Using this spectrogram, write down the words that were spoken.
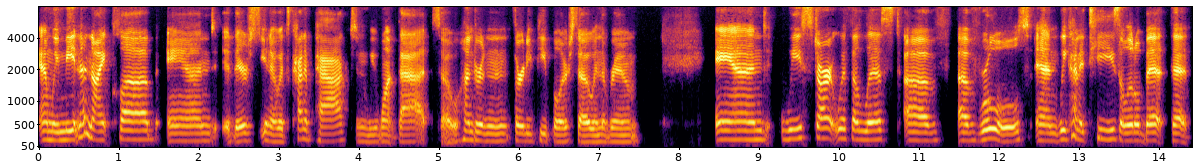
And we meet in a nightclub and there's you know it's kind of packed and we want that. So 130 people or so in the room. And we start with a list of of rules and we kind of tease a little bit that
